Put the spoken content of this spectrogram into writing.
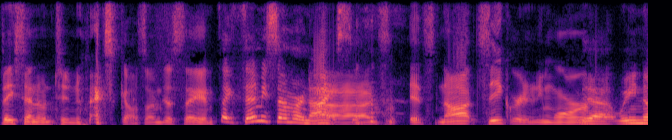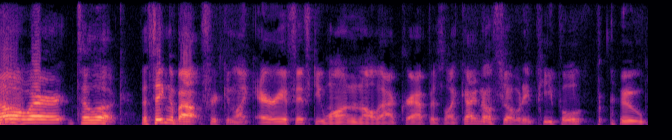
they send them to New Mexico. So I'm just saying, it's like send me somewhere nice. uh, it's, it's not secret anymore. yeah, we know No. where to look. The thing about freaking like Area 51 and all that crap is like I know so many people who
